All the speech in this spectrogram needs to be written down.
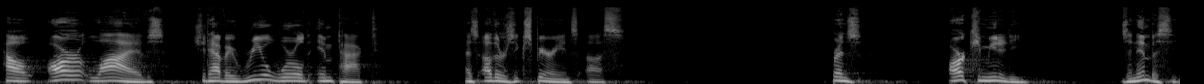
how our lives should have a real world impact as others experience us. Friends, our community is an embassy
